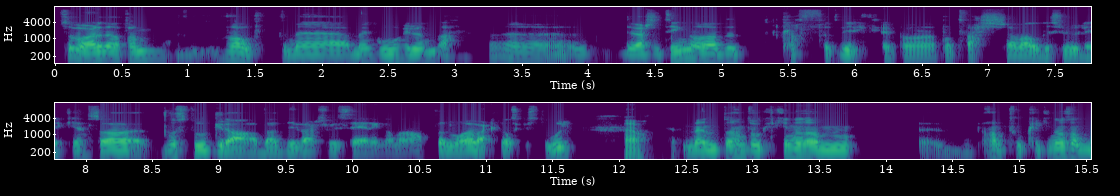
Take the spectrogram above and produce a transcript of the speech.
så var det det at han valgte med, med god grunn da, eh, diverse ting. og det klaffet virkelig på, på, tvers av alle disse ulike. Så hvor stor grad av diversifisering han har hatt, den må ha vært ganske stor. Ja. Men han tok ikke noe sånn han tok ikke noe sånn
